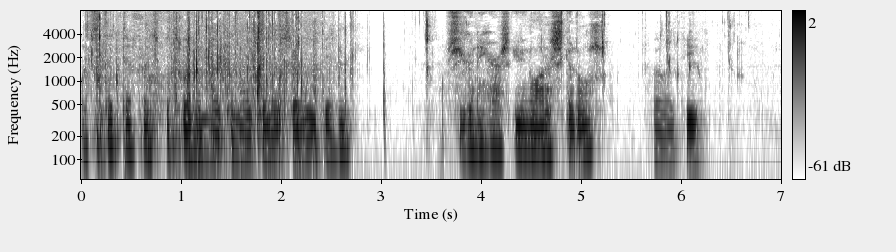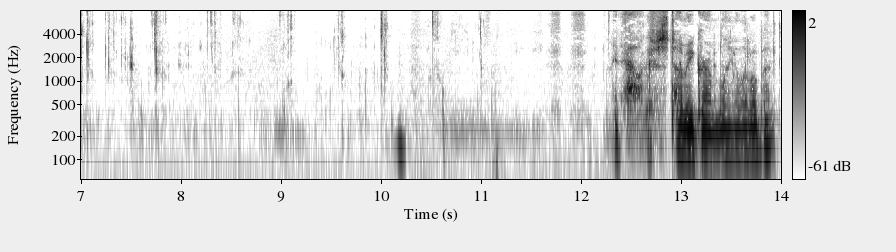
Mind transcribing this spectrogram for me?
What's the difference between a Mike and Ike and a jelly bean? So you're gonna hear us eating a lot of Skittles. Or like the... And Alex's tummy grumbling a little bit.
